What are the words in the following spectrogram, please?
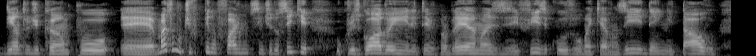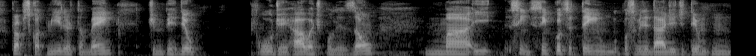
Dentro de campo, é, mais um motivo que não faz muito sentido. Eu sei que o Chris Godwin ele teve problemas físicos, o Mike Evans idem e tal, o próprio Scott Miller também. O time perdeu o Jay Howard por lesão. Mas, e, sim, sempre quando você tem a possibilidade de ter um,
